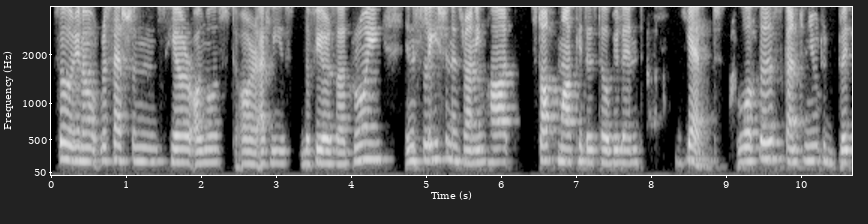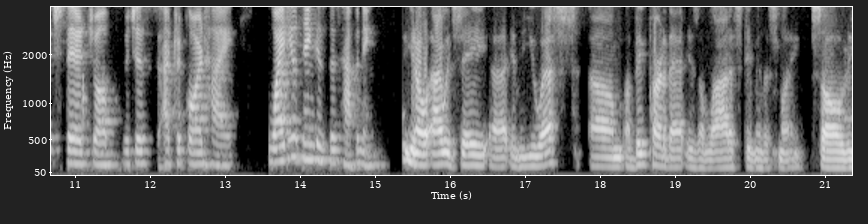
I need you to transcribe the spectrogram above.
So, you know, recessions here almost, or at least the fears are growing. Inflation is running hot. Stock market is turbulent Yet, workers continue to ditch their jobs, which is at record high. Why do you think is this happening? You know, I would say uh, in the U.S., um, a big part of that is a lot of stimulus money. So the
